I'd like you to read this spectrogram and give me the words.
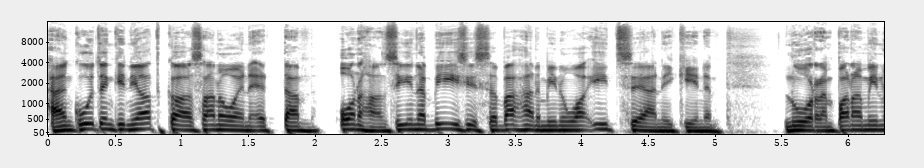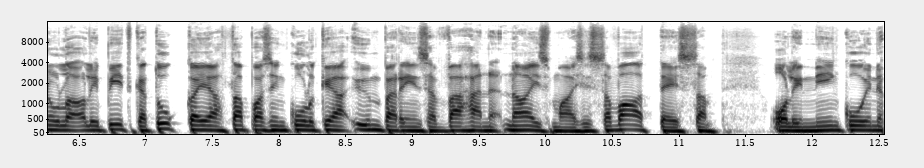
Hän kuitenkin jatkaa sanoen, että onhan siinä biisissä vähän minua itseänikin. Nuorempana minulla oli pitkä tukka ja tapasin kulkea ympäriinsä vähän naismaisissa vaatteissa. Olin niin kuin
